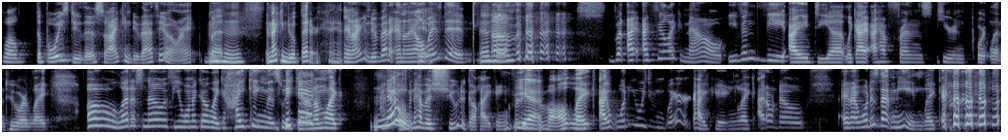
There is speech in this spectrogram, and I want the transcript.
well, the boys do this, so I can do that too, right? But Mhm. And I can do it better. and I can do it better, and I always did. Uh-huh. Um, but I, I feel like now, even the idea, like I, I have friends here in Portland who are like, "Oh, let us know if you want to go like hiking this weekend," and I'm like, I don't No. even have a shoe to go hiking. First Yeah. of all, like, I what do you even wear hiking? Like, I don't know. And I, what does that mean? Like, what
